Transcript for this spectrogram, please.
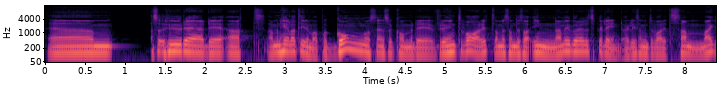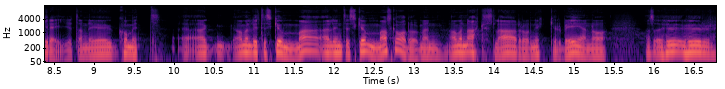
Ehm, alltså hur är det att ja, men hela tiden vara på gång och sen så kommer det, för det har ju inte varit, men som du sa innan vi började spela in, det har liksom inte varit samma grej, utan det har ju kommit eh, ja, men lite skumma, eller inte skumma skador, men, ja, men axlar och nyckelben och Alltså hur, hur,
